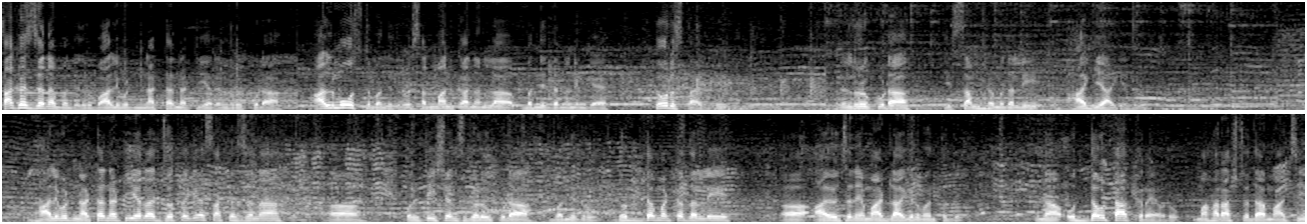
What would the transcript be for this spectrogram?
ಸಾಕಷ್ಟು ಜನ ಬಂದಿದ್ರು. ಬಾಲಿವುಡ್ ನಟ, ನಟಿಯರೆಲ್ಲರೂ ಕೂಡ ಆಲ್ಮೋಸ್ಟ್ ಬಂದಿದ್ರು. ಸಲ್ಮಾನ್ ಖಾನ್ ಎಲ್ಲ ಬಂದಿದ್ದನ್ನು ನಿಮಗೆ ತೋರಿಸ್ತಾ ಇದ್ವಿ. ಎಲ್ಲರೂ ಕೂಡ ಈ ಸಂಭ್ರಮದಲ್ಲಿ ಭಾಗಿಯಾಗಿದ್ರು. ಬಾಲಿವುಡ್ ನಟ, ನಟಿಯರ ಜೊತೆಗೆ ಸಾಕಷ್ಟು ಜನ ಪೊಲಿಟೀಷಿಯನ್ಸ್ಗಳು ಕೂಡ ಬಂದಿದ್ದರು ದೊಡ್ಡ ಮಟ್ಟದಲ್ಲಿ ಆಯೋಜನೆ ಮಾಡಲಾಗಿರುವಂಥದ್ದು. ಇನ್ನು ಉದ್ಧವ್ ಠಾಕ್ರೆ ಅವರು, ಮಹಾರಾಷ್ಟ್ರದ ಮಾಜಿ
